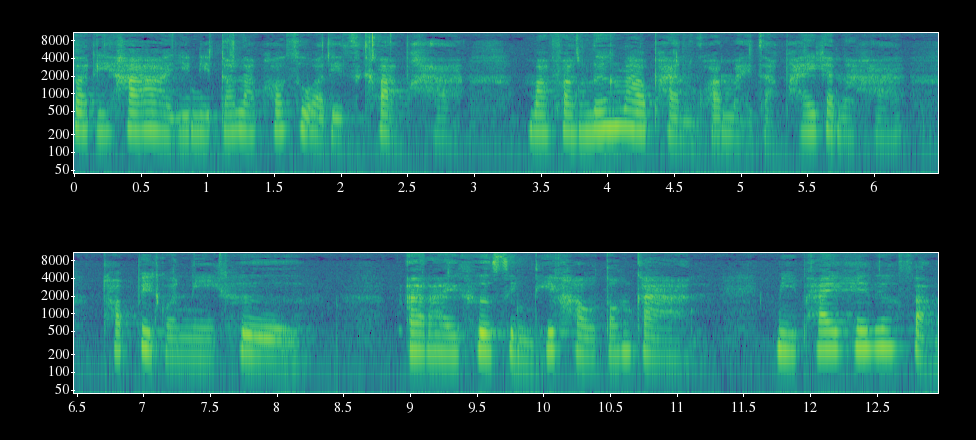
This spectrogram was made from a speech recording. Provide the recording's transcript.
สวัสดีค่ะ ยินดีต้อนรับเข้าสู่อดิสคลับค่ะ มาฟังเรื่องราวผ่านความหมายจากไพ่กันนะคะท็อปิกวันนี้คือ อะไรคือสิ่งที่เขาต้องการ มีไพ่ให้เลือกสาม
